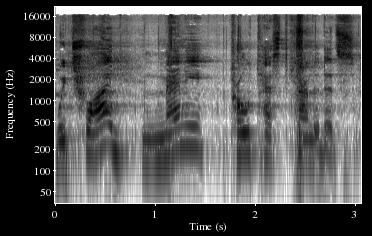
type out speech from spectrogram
We tried many protest candidates.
